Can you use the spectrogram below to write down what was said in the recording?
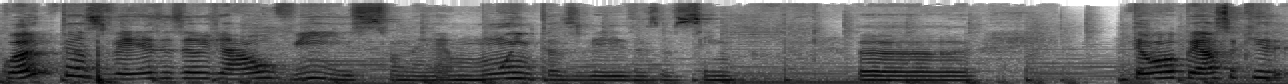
quantas vezes eu já ouvi isso, né? Muitas vezes, assim. Uh, então eu penso que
